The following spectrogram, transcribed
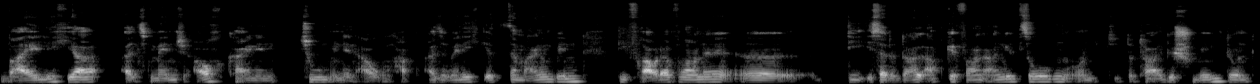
weil ich ja als Mensch auch keinen Zoom in den Augen habe. Also wenn ich jetzt der Meinung bin, die Frau da vorne, äh, die ist ja total abgefahren angezogen und total geschminkt und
